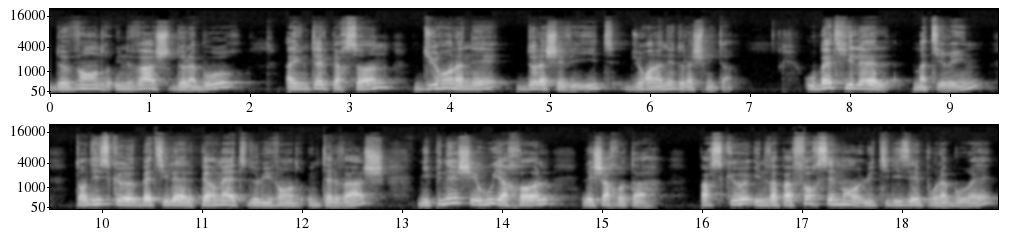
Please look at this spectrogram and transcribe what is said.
de vendre une vache de labour à une telle personne durant l'année de la Shevi'it, durant l'année de la Shemitah. Ou Bet Hillel matirin, tandis que Bet Hillel permette de lui vendre une telle vache, mipne shehu yachol les parce qu'il ne va pas forcément l'utiliser pour labourer,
